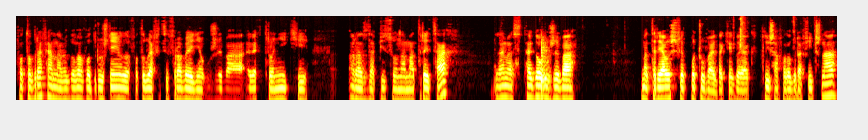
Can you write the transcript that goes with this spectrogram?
Fotografia analogowa w odróżnieniu do fotografii cyfrowej nie używa elektroniki oraz zapisu na matrycach, zamiast tego używa materiału światłoczuwego, takiego jak klisza fotograficzna,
